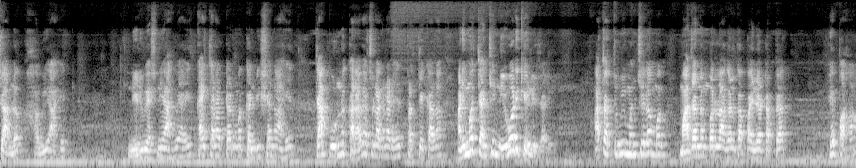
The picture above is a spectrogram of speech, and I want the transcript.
चालक हवी आहेत निर्व्यसनी हवे आहेत काही त्याला टर्म कंडिशन आहेत त्या पूर्ण कराव्याच लागणार आहेत प्रत्येकाला. आणि मग त्यांची निवड केली जाईल. आता तुम्ही म्हणशील मग माझा नंबर लागेल का पहिल्या टप्प्यात? हे पहा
